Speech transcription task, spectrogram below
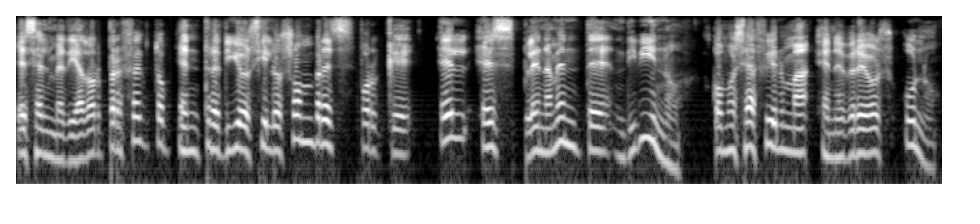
Es el mediador perfecto entre Dios y los hombres porque Él es plenamente divino, como se afirma en Hebreos 1.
